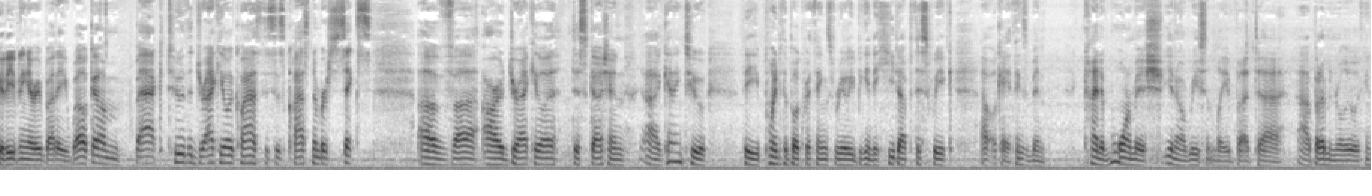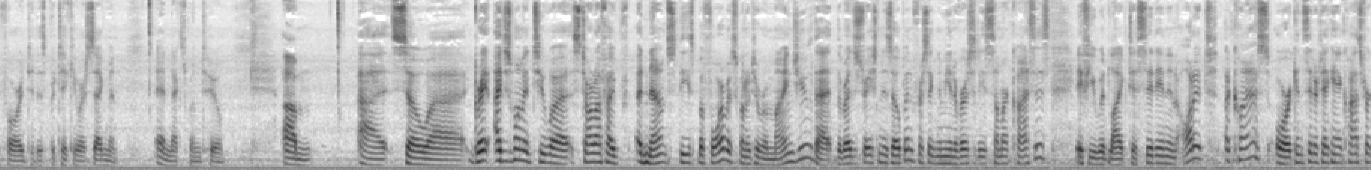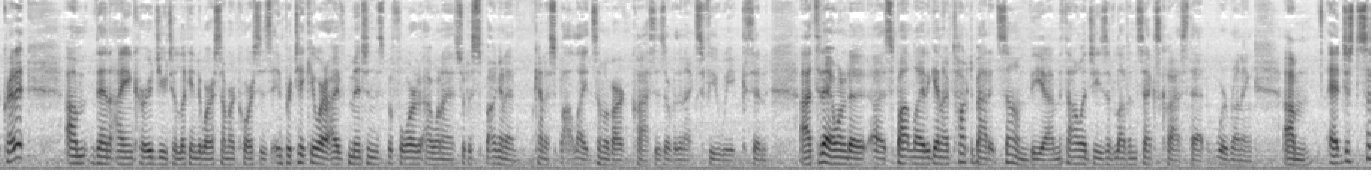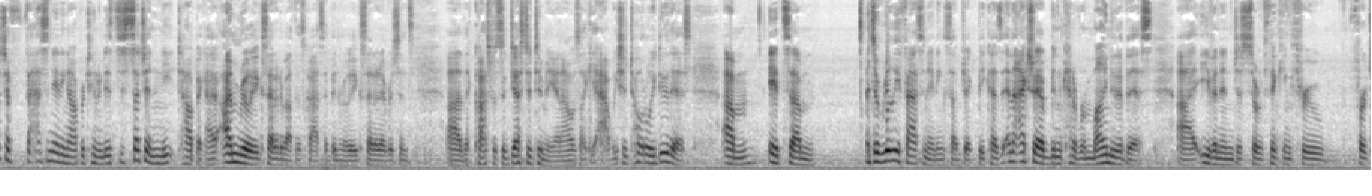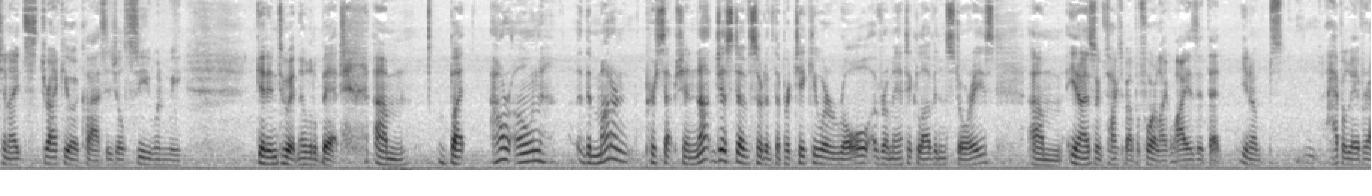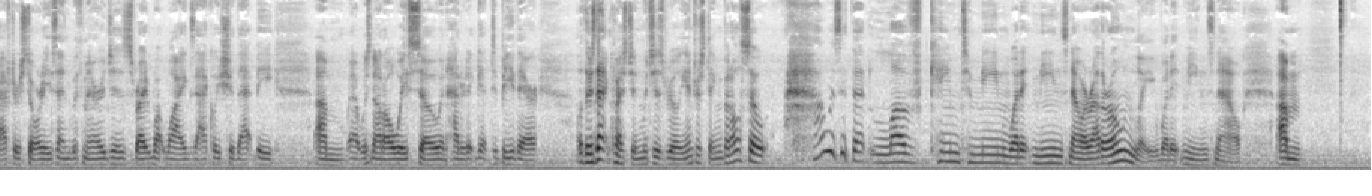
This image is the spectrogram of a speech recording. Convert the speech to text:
Good evening, everybody. Welcome back to the Dracula class. This is class number six of uh, our Dracula discussion, uh, getting to the point of the book where things really begin to heat up this week. Uh, okay, things have been kind of warmish, you know, recently, but uh, uh, but I've been really looking forward to this particular segment and next one too. Um, uh, so uh, great! I just wanted to uh, start off. I've announced these before, but just wanted to remind you that the registration is open for Signum University's summer classes. If you would like to sit in and audit a class or consider taking a class for credit, um, then I encourage you to look into our summer courses. In particular, I've mentioned this before. I want to sort of sp- I'm going to kind of spotlight some of our classes over the next few weeks. And uh, today, I wanted to uh, spotlight again. I've talked about it some the uh, mythologies of love and sex class that we're running. Um, just such a fascinating opportunity. It's just such a neat topic. I, am really excited about this class. I've been really excited ever since uh, the class was suggested to me, and I was like, "Yeah, we should totally do this." Um, it's um, it's a really fascinating subject because, and actually, I've been kind of reminded of this, uh, even in just sort of thinking through for tonight's Dracula class, as you'll see when we get into it in a little bit. Um, but our own, the modern perception, not just of sort of the particular role of romantic love in stories, um, you know, as we've talked about before, like why is it that, you know, happily ever after stories end with marriages, right? What, why exactly should that be? Um, was not always so, and how did it get to be there? Oh, there's that question, which is really interesting, but also, how is it that love came to mean what it means now, or rather, only what it means now? Um,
